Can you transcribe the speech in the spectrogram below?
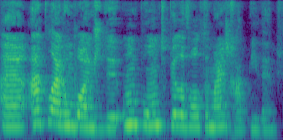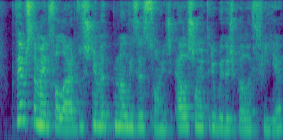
Uh, há, claro, um bónus de 1 ponto pela volta mais rápida. Podemos também falar do sistema de penalizações. Elas são atribuídas pela FIA.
